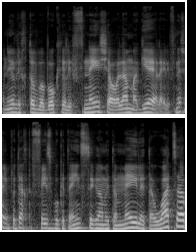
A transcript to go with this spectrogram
אני אוהב לכתוב בבוקר לפני שהעולם מגיע אליי, לפני שאני פותח את הפייסבוק, את האינסטגרם, את המייל, את הוואטסאפ,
